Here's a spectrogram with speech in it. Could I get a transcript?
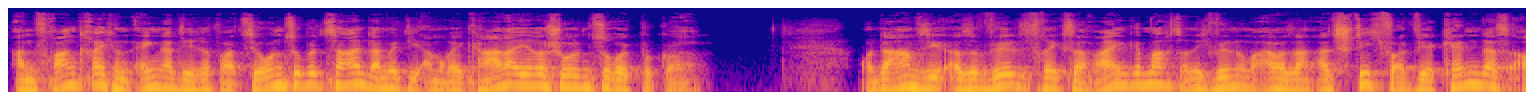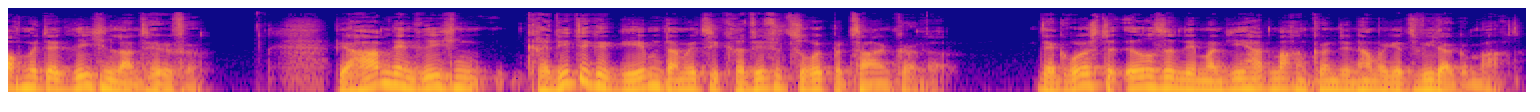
an Frankreich und England die Reparationen zu bezahlen, damit die Amerikaner ihre Schulden zurückbekommen. Und da haben sie also wilde Tricksereien gemacht. Und ich will nur mal einmal sagen, als Stichwort, wir kennen das auch mit der Griechenlandhilfe. Wir haben den Griechen Kredite gegeben, damit sie Kredite zurückbezahlen können. Der größte Irrsinn, den man je hat machen können, den haben wir jetzt wieder gemacht.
